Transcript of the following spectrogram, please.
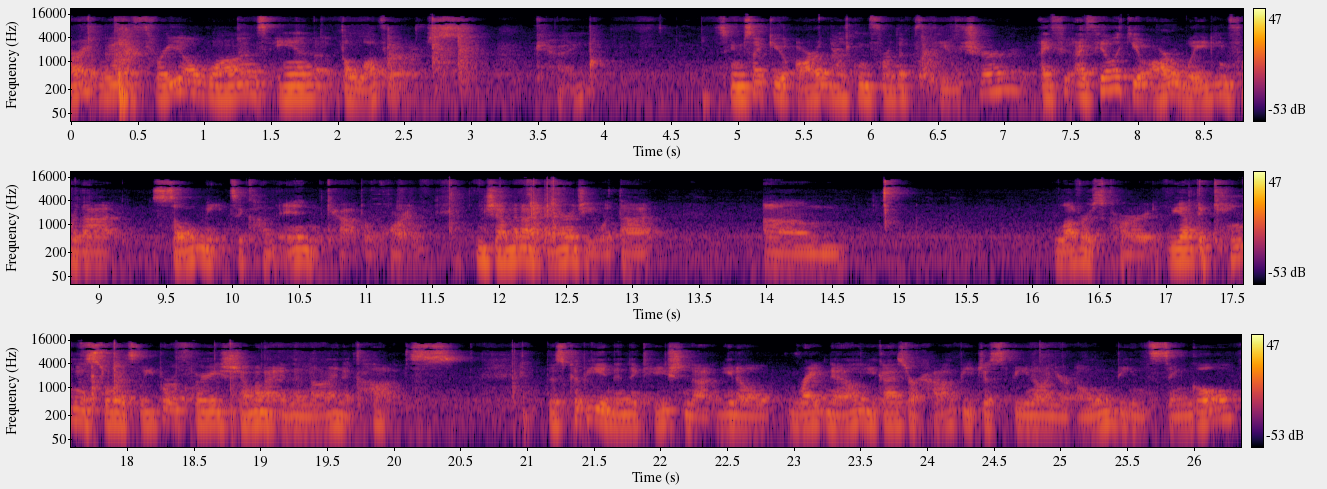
All right, we have three of wands and the lovers. Okay. Seems like you are looking for the future. I feel, I feel like you are waiting for that soulmate to come in, Capricorn. Gemini energy with that um, lover's card. We have the King of Swords, Libra, Aquarius, Gemini, and the Nine of Cups this could be an indication that, you know, right now you guys are happy just being on your own, being single.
